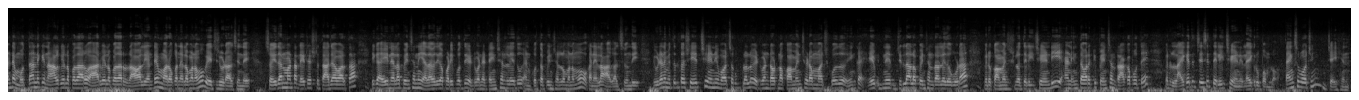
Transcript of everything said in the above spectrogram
అంటే మొత్తానికి నాలుగు వేల పదహారు ఆరు వేల పదహారు రావాలి అంటే మరొక నెల మనము వేచి చూడాల్సిందే. సో ఇదనమాట లేటెస్ట్ తాజా వార్త. ఇక ఈ నెల పెన్షన్ యథావిధిగా పడిపోతే ఎటువంటి టెన్షన్ లేదు. అండ్ కొత్త పెన్షన్ పెన్షన్లు మనము ఒక నెల ఆగాల్సి ఉంది. ఈ వీడియోని మిత్రులతో షేర్ చేయండి. వాట్సాప్ గ్రూప్లలో ఎటువంటి డౌట్ నాకు కామెంట్ చేయడం మర్చిపోదు. ఇంకా ఏ జిల్లాలో పెన్షన్ రాలేదో కూడా మీరు కామెంట్ సెక్షన్లో తెలియచేయండి. అండ్ ఇంతవరకు పెన్షన్ రాకపోతే మీరు లైక్ అయితే చేసి తెలియచేయండి లైక్ రూపంలో. థ్యాంక్స్ ఫర్ వాచింగ్ జై హింద్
